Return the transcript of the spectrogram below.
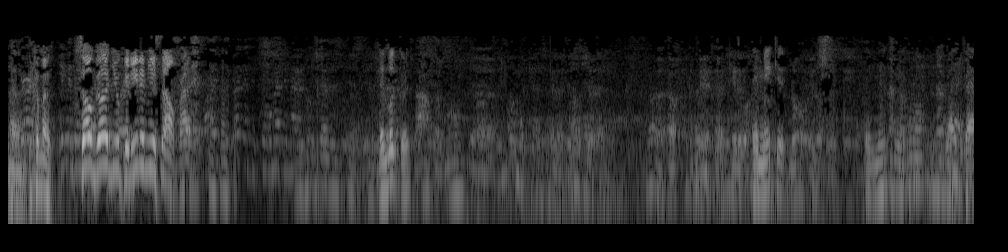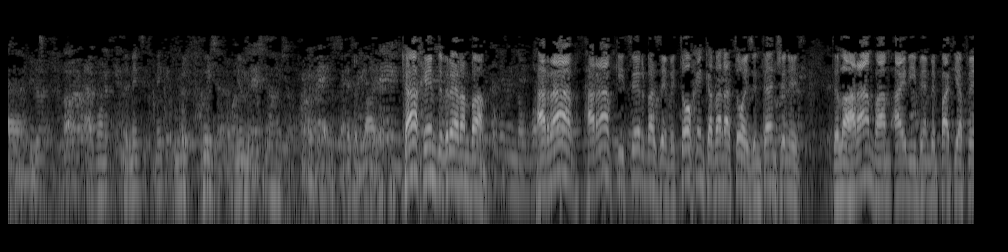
Uh, come on. So good you could eat them yourself, right? They look good. They make it. They make it like uh, I want. They make it make it look good for humans. It's a body. כך הם דברי הרמב"ם. I don't even know what. הרב, הרב קיצר בזה, ותוכן כוונתו, his intention is, דלהרמב"ם, היידי בין בפת יפה,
